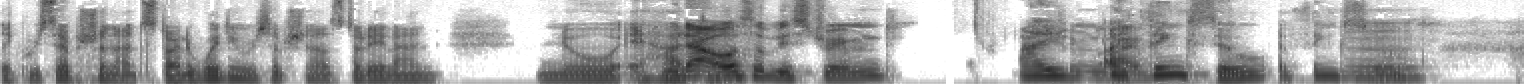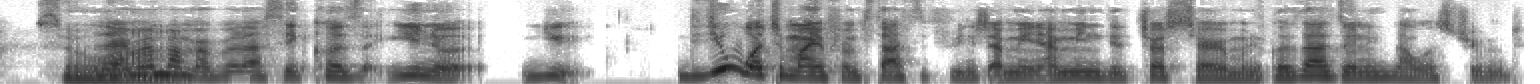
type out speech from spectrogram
like reception had started, wedding reception had started, and no, it had. Would that also be streamed? I stream I think so. I think so. So So 'Cause I remember um, my brother saying, because you know, you did you watch mine from start to finish? I mean, I mean the church ceremony, because that's the only thing that was streamed.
